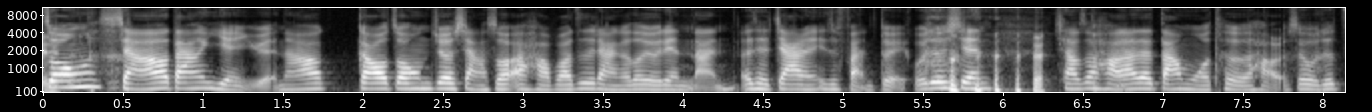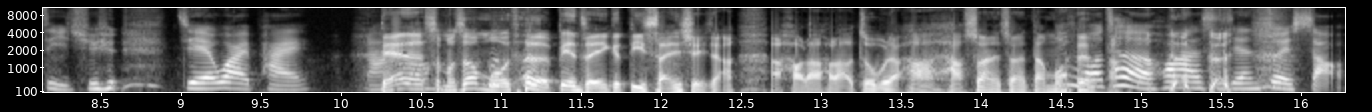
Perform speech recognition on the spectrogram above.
中想要当演员，然后高中就想说啊，好吧，这两个都有点难，而且家人一直反对，我就先 想说好，那再当模特好了，所以我就自己去接外拍。等下，后什么时候模特变成一个第三选项啊？好了好了，做不了，好好算了算了，当模特 模特花的时间最少，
